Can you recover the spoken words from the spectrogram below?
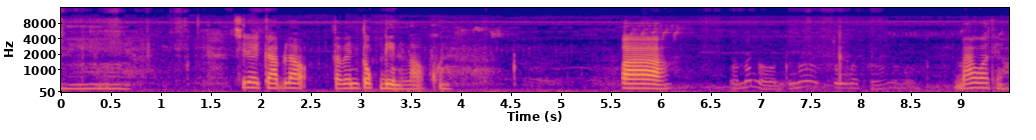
นี่ชิได้กลับแล้วแต่เป็นตกดินแล้วคน ว้าแล้วมันหนูหนูตัวของนั้นหนูบ้าวะเถอะ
